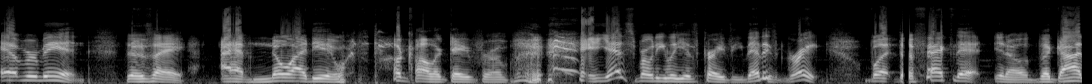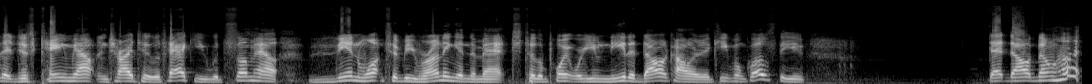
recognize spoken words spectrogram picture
ever been. There's a I have no idea where the dog collar came from. and yes, Brodie Lee is crazy. That is great. But the fact that, you know, the guy that just came out and tried to attack you would somehow then want to be running in the match to the point where you need a dog collar to keep him close to you, that dog don't hunt.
